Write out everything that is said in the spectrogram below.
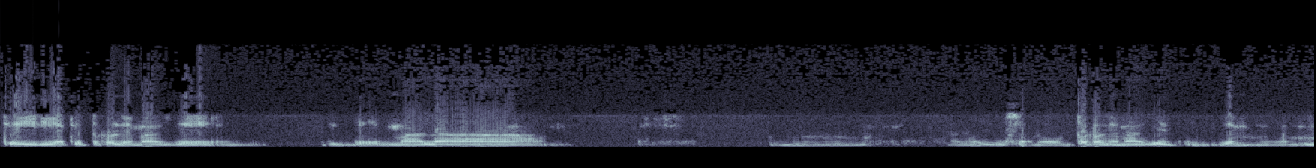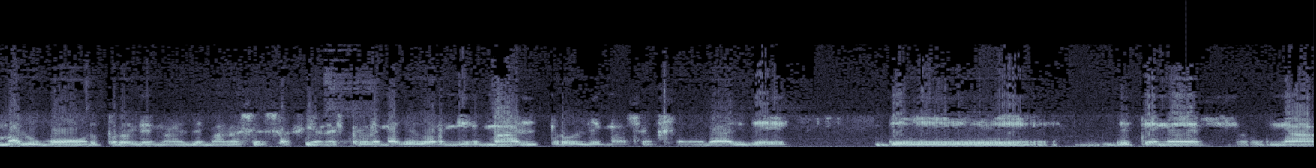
te diría que problemas de, de mala ¿no? problemas de mal humor, problemas de malas sensaciones, problemas de dormir mal, problemas en general de, de, tener una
